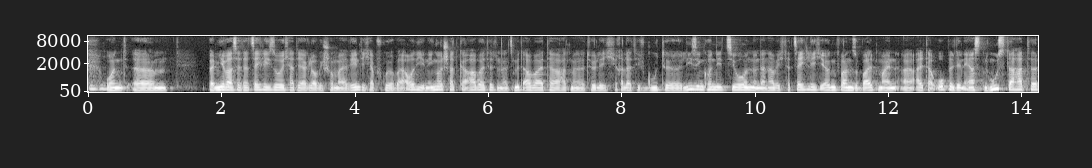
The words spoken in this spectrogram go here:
Mhm. Und ähm, bei mir war es ja tatsächlich so, ich hatte ja, glaube ich, schon mal erwähnt, ich habe früher bei Audi in Ingolstadt gearbeitet und als Mitarbeiter hat man natürlich relativ gute Leasingkonditionen und dann habe ich tatsächlich irgendwann, sobald mein äh, alter Opel den ersten Huster hatte,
